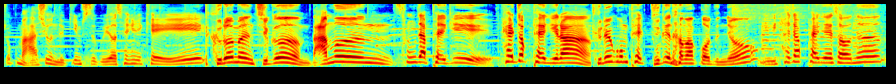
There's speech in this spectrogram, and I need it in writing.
조금 아쉬운 느낌 쓰고요 생일 케이크. 그러면 지금 남은 상자 팩이 해적 팩이랑 드래곤 팩 두 개 남았거든요. 이 해적 팩에서는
